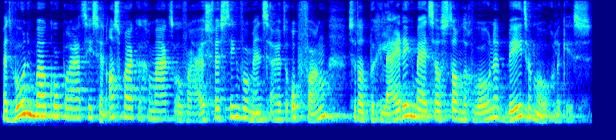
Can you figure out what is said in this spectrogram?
Met woningbouwcorporaties zijn afspraken gemaakt over huisvesting voor mensen uit de opvang, zodat begeleiding bij het zelfstandig wonen beter mogelijk is.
